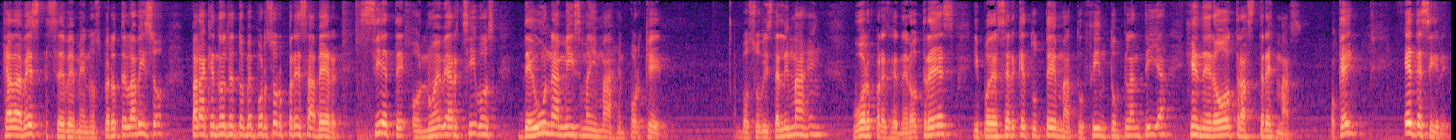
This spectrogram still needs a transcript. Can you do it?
cada vez se ve menos, pero te lo aviso para que no te tome por sorpresa ver siete o nueve archivos de una misma imagen, porque vos subiste la imagen, WordPress generó tres y puede ser que tu tema, tu fin, tu plantilla generó otras tres más. ¿Ok? Es decir,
